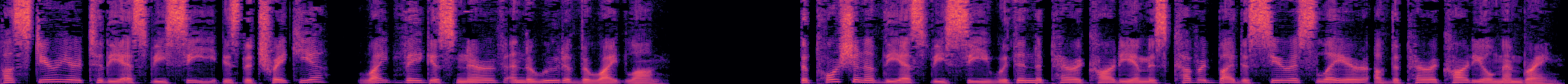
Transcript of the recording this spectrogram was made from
Posterior to the SVC is the trachea, right vagus nerve and the root of the right lung. The portion of the SVC within the pericardium is covered by the serous layer of the pericardial membrane.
